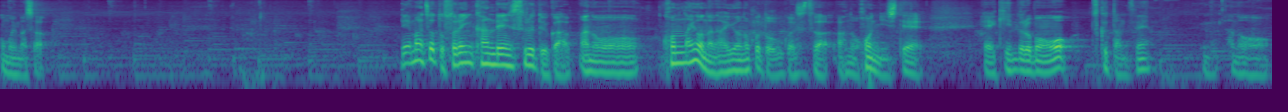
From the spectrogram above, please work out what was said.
思いました。でまあちょっとそれに関連するというかあのこんなような内容のことを僕は実はあの本にして、えー、Kindle 本を作ったんですね。うん、あの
